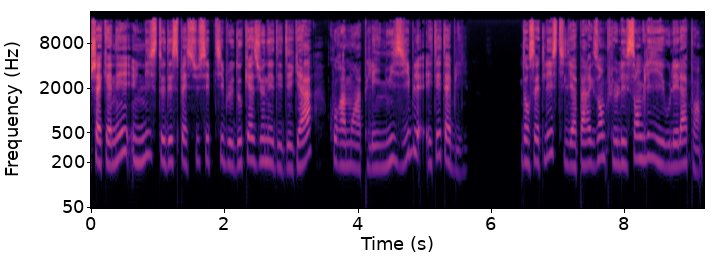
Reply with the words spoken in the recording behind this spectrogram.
Chaque année, une liste d'espèces susceptibles d'occasionner des dégâts, couramment appelées nuisibles, est établie. Dans cette liste, il y a par exemple les sangliers ou les lapins.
